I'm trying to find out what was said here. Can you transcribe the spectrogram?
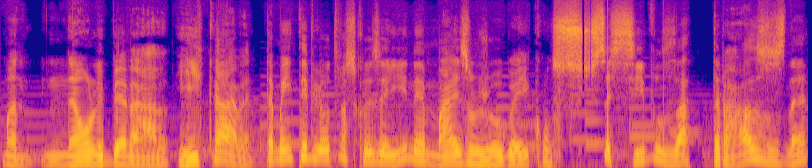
Mano, não liberaram. E, cara, também teve outras coisas aí, né? Mais um jogo aí com sucessivos atrasos, né?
